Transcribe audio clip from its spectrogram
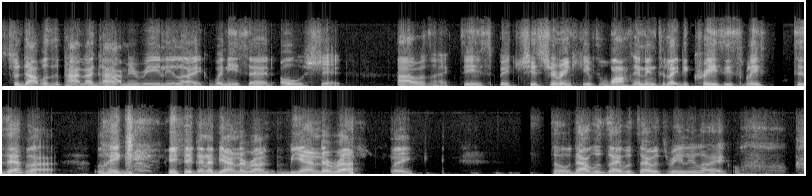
So that was the part that got me really like when he said, "Oh shit." I was like, this bitch, she's sure keeps walking into like the craziest places ever. Like, if you're gonna be on the run, mm-hmm. be on the run. Like, so that was I was I was really like, oh god,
